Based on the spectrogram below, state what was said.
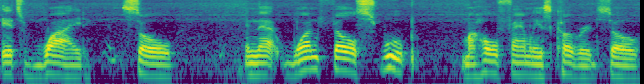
It's wide, so in that one fell swoop, my whole family is covered. So,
